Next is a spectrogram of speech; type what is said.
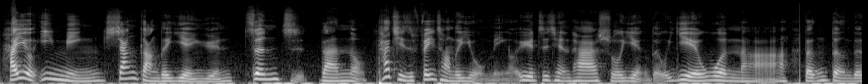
还有一名香港的演员甄子丹哦，他其实非常的有名哦，因为之前他所演的《叶问》啊等等的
